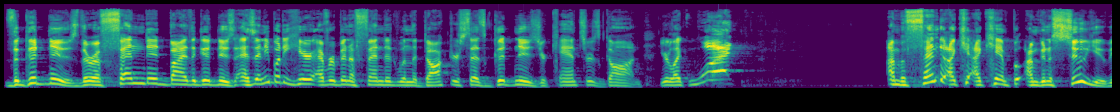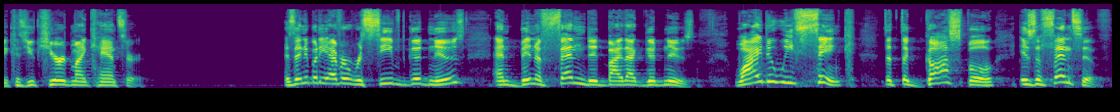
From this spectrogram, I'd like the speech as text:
The good news, they're offended by the good news. Has anybody here ever been offended when the doctor says, Good news, your cancer's gone? You're like, What? I'm offended. I can't, I can't I'm going to sue you because you cured my cancer. Has anybody ever received good news and been offended by that good news? Why do we think that the gospel is offensive?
